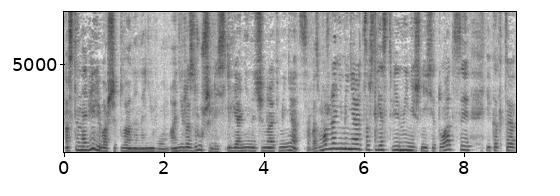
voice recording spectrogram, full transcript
остановили ваши планы на него. Они разрушились или они начинают меняться. Возможно, они меняются вследствие нынешней ситуации. И как-то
